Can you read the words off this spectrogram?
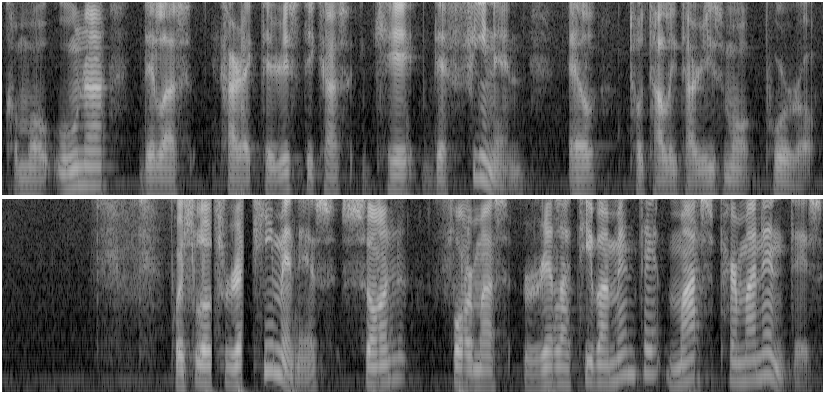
como una de las características que definen el totalitarismo puro. Pues los regímenes son formas relativamente más permanentes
